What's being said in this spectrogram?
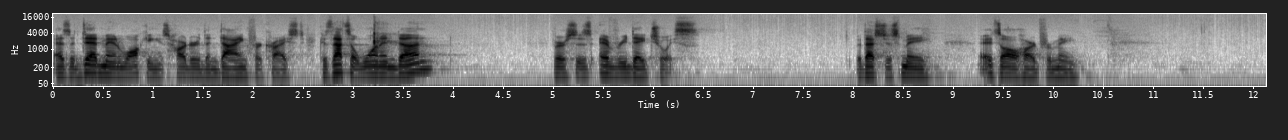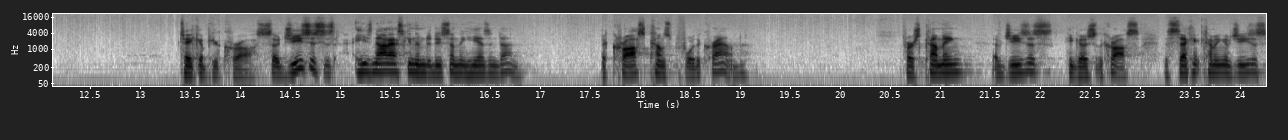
as a dead man walking is harder than dying for Christ because that's a one and done versus everyday choice. But that's just me. It's all hard for me. Take up your cross. So Jesus is he's not asking them to do something he hasn't done. The cross comes before the crown. First coming, of Jesus, he goes to the cross. The second coming of Jesus,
